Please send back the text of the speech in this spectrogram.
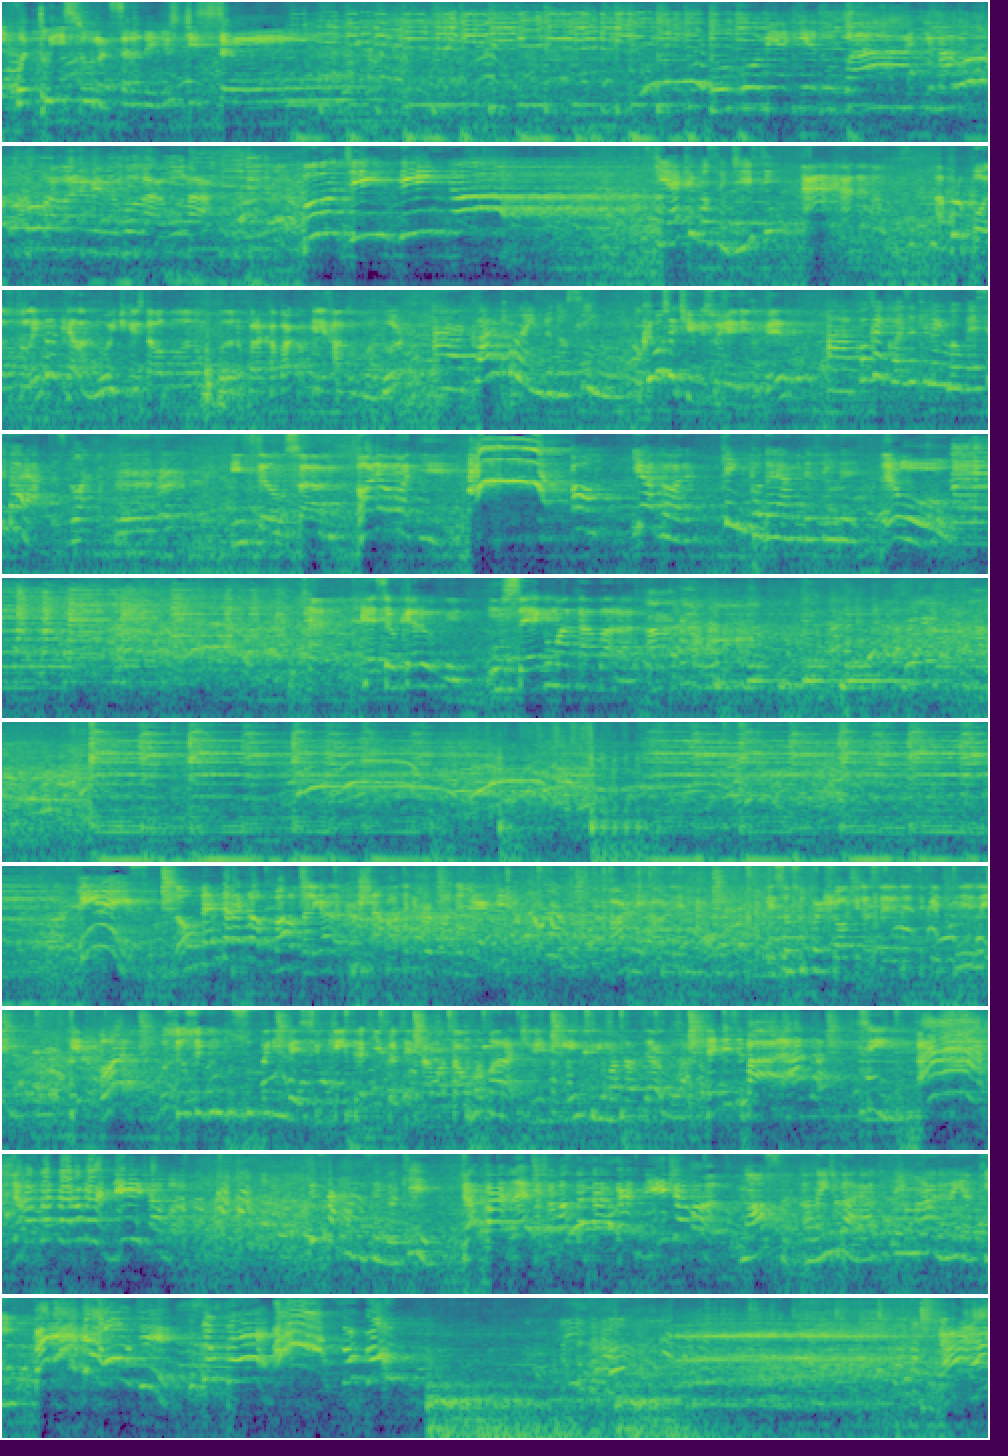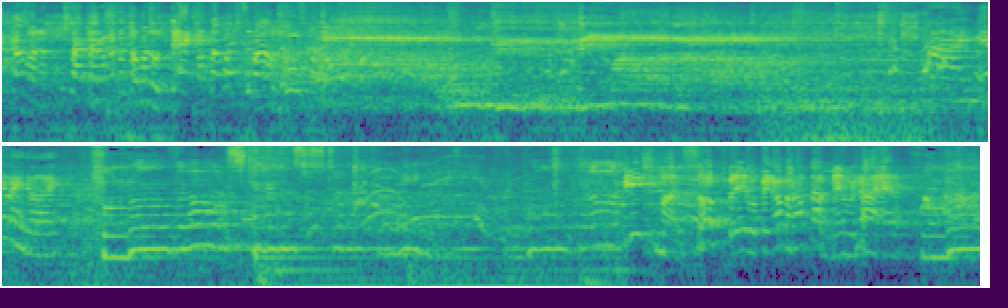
Enquanto isso, na sala da injustiça. Vou comer aqui é do Batman. Agora mesmo, vou lá, vou lá. Pudinzinho! O que é que você disse? Ah, nada não. A propósito, lembra aquela noite que eu estava bolando um plano para acabar com aquele rato voador? Ah, claro que lembro, docinho. O que você tinha me sugerido mesmo? Ah, qualquer coisa que não envolvesse. Então, sabe? Olha uma aqui! Ó, e agora? Quem poderá me defender? Eu. Essa eu quero ver. Um cego matar a barata. Quem O Super Choque da série da SBT, lembra? Que foi? Você é o segundo super imbecil que entra aqui pra tentar matar uma baratinha que ninguém conseguiu matar até agora. Você disse barata? Sim. Ah! Já na tartaruga ninja, mano! O que está acontecendo aqui? Já falei pra chamar as tartaruga ninja, mano! Nossa, além de barata, tem uma aranha aqui. Para! mano. Sobrei, vou pegar barata mesmo, já era.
